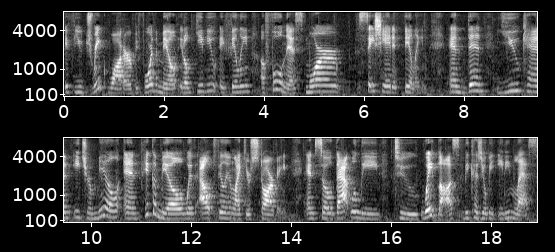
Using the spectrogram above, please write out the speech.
If you drink water before the meal, it'll give you a feeling of fullness, more satiated feeling and then you can eat your meal and pick a meal without feeling like you're starving. And so that will lead to weight loss because you'll be eating less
